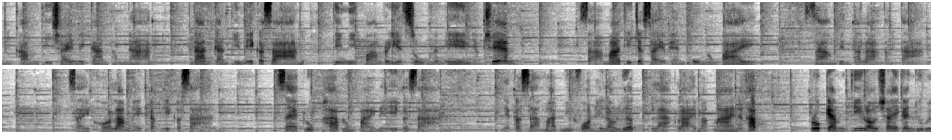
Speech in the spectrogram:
ลคำที่ใช้ในการทำงาน ด้านการพิมพ์เอกสารที่มีความละเอียดสูงนั่นเอง อย่างเช่น สามารถที่จะใส่แผนภูมิลงไป สร้างเป็นตารางต่างๆ ใส่คอลัมน์ให้กับเอกสาร แทรกรูปภาพลงไปในเอกสาร และก็สามารถมีฟอนต์ให้เราเลือกหลากหลายมากมายนะครับ โปรแกรมที่เราใช้กันอยู่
